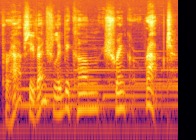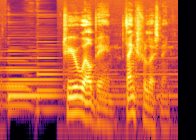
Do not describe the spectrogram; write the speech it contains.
perhaps eventually become shrink wrapped to your well being. Thanks for listening.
